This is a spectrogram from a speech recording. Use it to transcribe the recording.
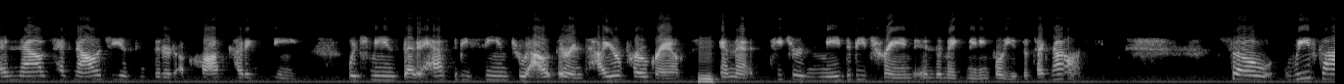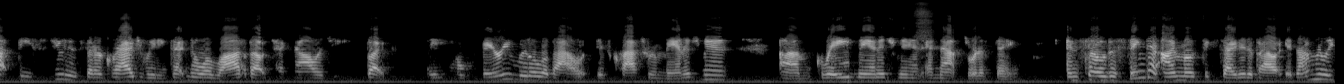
and now technology is considered a cross-cutting theme, which means that it has to be seen throughout their entire program, Hmm. and that teachers need to be trained in to make meaningful use of technology. So we've got these students that are graduating that know a lot about technology, but they know very little about is classroom management, um, grade management, and that sort of thing. And so the thing that I'm most excited about is I'm really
